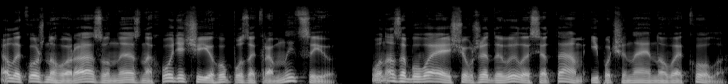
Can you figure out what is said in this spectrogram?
але кожного разу, не знаходячи його поза крамницею, вона забуває, що вже дивилася там і починає нове коло.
